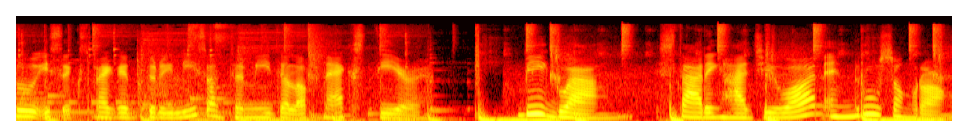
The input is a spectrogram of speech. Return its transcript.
2 is expected to release on the middle of next year. Bigwang, starring Ha Ji-won and Ryu Seung-ryong.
